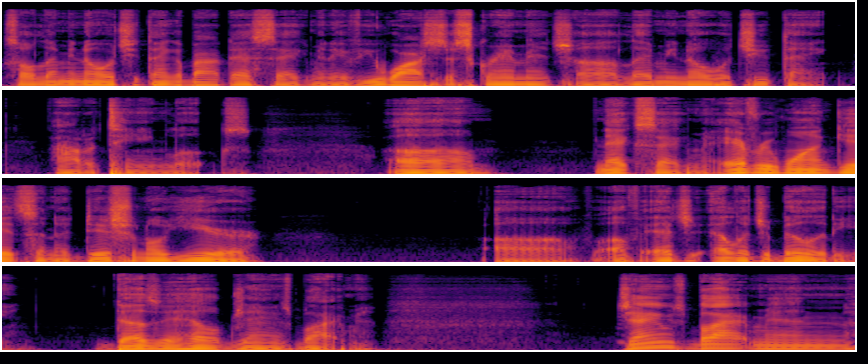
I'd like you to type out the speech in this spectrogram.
so let me know what you think about that segment. If you watch the scrimmage, uh, let me know what you think, how the team looks. Um, next segment, everyone gets an additional year uh, of ed- eligibility does it help James Blackman? James Blackman,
